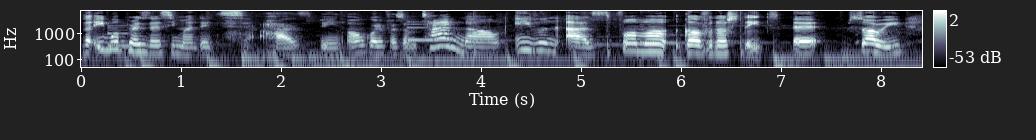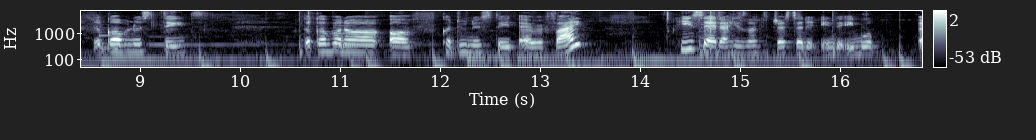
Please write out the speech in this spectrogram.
The Igbo presidency mandate has been ongoing for some time now, even as former governor state, uh, sorry, the governor state, the governor of Kaduna State, El-Rufai, he said that he's not interested in the Igbo, uh,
